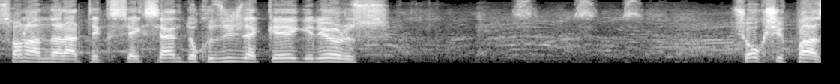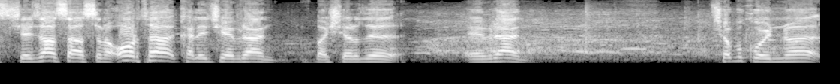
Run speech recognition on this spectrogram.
Son anlar artık 89. dakikaya giriyoruz. Çok şık pas. Ceza sahasına orta kaleci Evren. Başarılı Evren. Çabuk oyununa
